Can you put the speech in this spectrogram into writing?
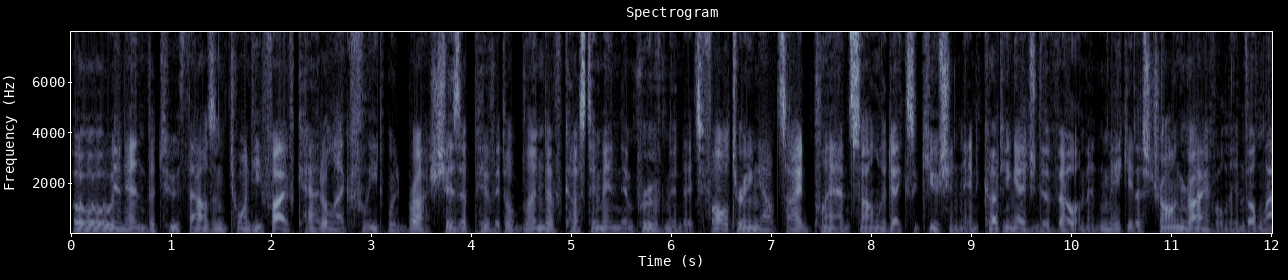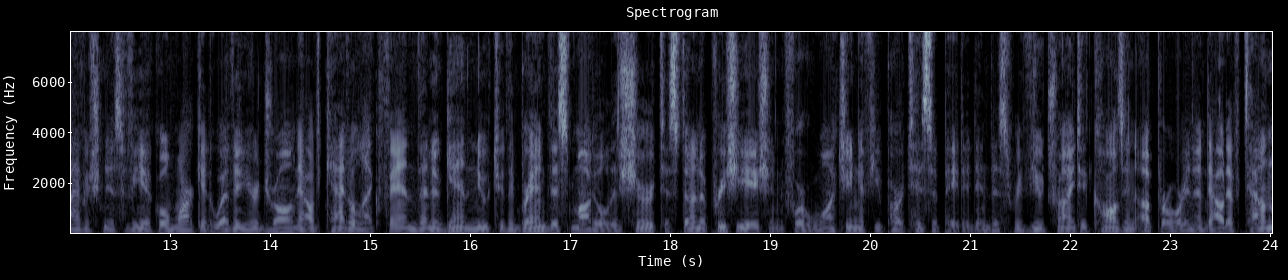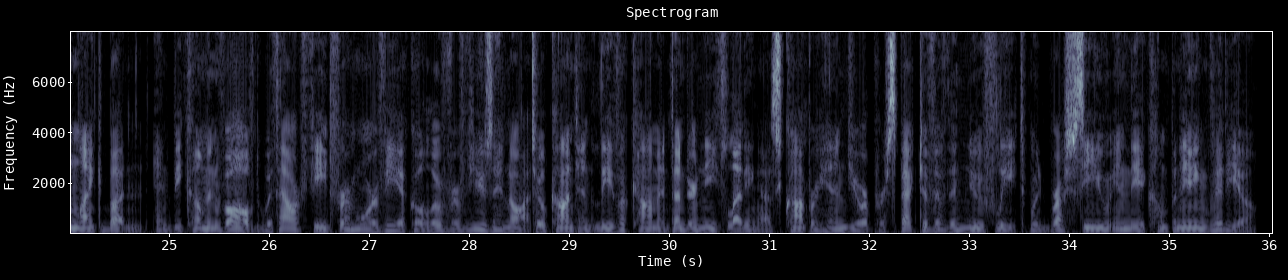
OON the 2025 Cadillac Fleetwood Brougham is a pivotal blend of custom and improvement. Its faltering outside plan solid execution and cutting-edge development make it a strong rival in the lavishness vehicle market. Whether you're drawn-out Cadillac fan then again new to the brand this model is sure to stun appreciation for watching. If you participated in this review try to cause an uproar in and out of town. Like button and become involved with our feed for more vehicle overviews and auto content. Leave a comment comment underneath letting us comprehend your perspective of the new Fleetwood Brougham see you in the accompanying video.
